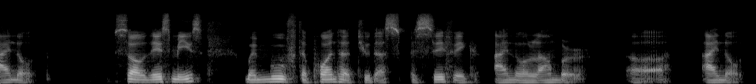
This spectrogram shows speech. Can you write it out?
inode. So this means we move the pointer to the specific inode number uh, inode.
